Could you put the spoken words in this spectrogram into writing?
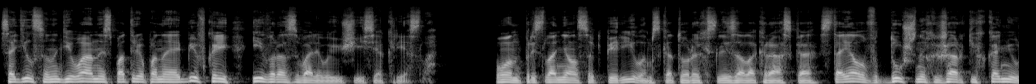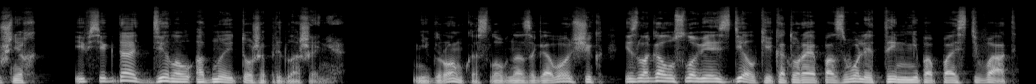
садился на диваны с потрепанной обивкой и в разваливающиеся кресла. Он прислонялся к перилам, с которых слезала краска, стоял в душных жарких конюшнях и всегда делал одно и то же предложение. Негромко, словно заговорщик, излагал условия сделки, которая позволит им не попасть в ад,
